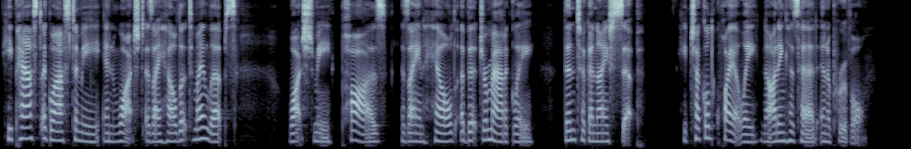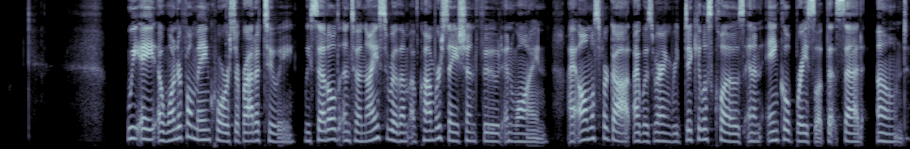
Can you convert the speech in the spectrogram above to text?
He passed a glass to me and watched as I held it to my lips, watched me pause as I inhaled a bit dramatically, then took a nice sip. He chuckled quietly, nodding his head in approval. We ate a wonderful main course of ratatouille. We settled into a nice rhythm of conversation, food, and wine. I almost forgot I was wearing ridiculous clothes and an ankle bracelet that said owned.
